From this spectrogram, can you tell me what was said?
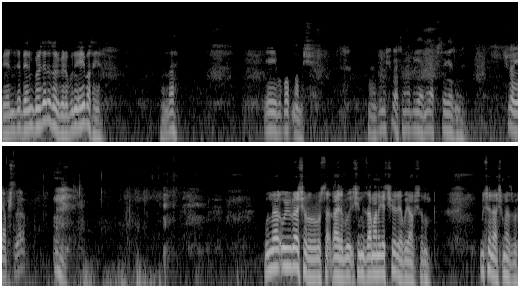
Belli de benim gözler zor görüyor. Bunu iyi bakayım. Allah. İyi bu kopmamış. Ha, bunu şurasına bir yerine yapıştıracağız bunu. Şuraya yapıştıralım. Bunlar uyuraş olur olursa gayrı bu şimdi zamanı geçiyor ya bu yavşanın. Bu sene açmaz bu.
